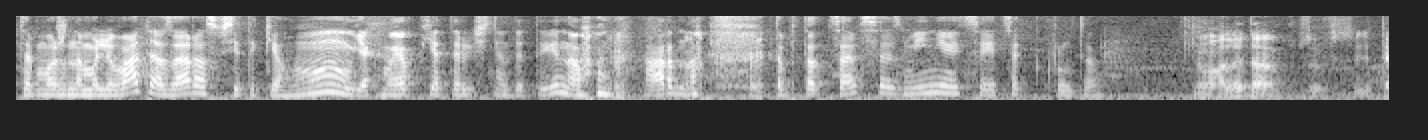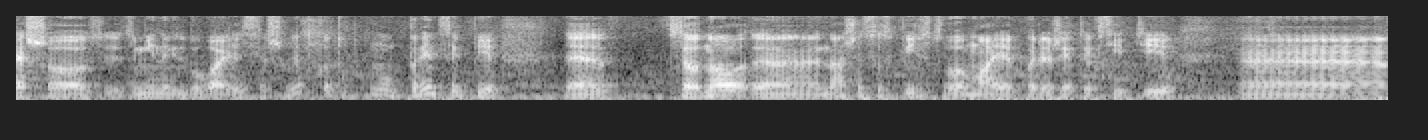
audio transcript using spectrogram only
це, може намалювати. А зараз всі такі, «М, як моя п'ятирічна дитина, гарно. Тобто, це все змінюється і це круто. Ну, але так, да, те, що зміни відбуваються швидко, тобто, ну, в принципі, е, все одно е, наше суспільство має пережити всі ті. Е,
